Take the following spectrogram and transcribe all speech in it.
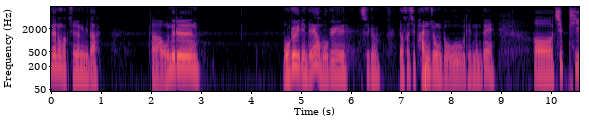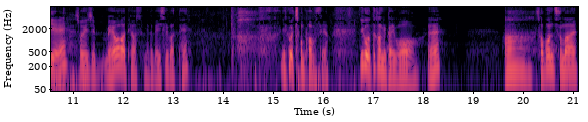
박준영입니다. 자, 오늘은 목요일인데요. 목요일 지금 6시 반 정도 오후 됐는데, 어, 집 뒤에 저희 집 매화밭에 왔습니다. 매실밭에. 하, 이거 좀 봐보세요. 이거 어떡합니까, 이거? 예? 아, 저번 주말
